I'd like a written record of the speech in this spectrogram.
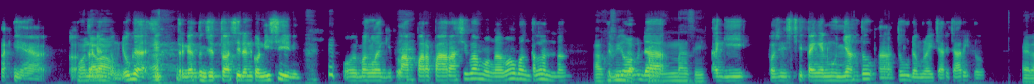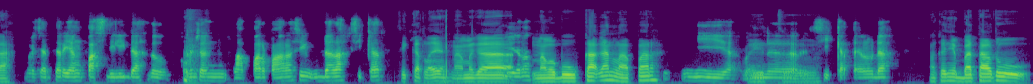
Nah, ya Mau nggak tergantung juga sih, tergantung situasi dan kondisi ini. Oh, emang lagi lapar parah sih bang, mau nggak mau bang telan bang. Aku Tapi kalau udah- sih. Lagi posisi pengen ngunyah tuh, nah tuh udah mulai cari-cari tuh. Elah cari-cari yang pas di lidah tuh. Kalau misalnya lapar parah sih, udahlah sikat. sikat lah ya. Nama gak nama buka kan lapar. Iya, bener. Itu. Sikat ya lo udah. Makanya batal tuh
